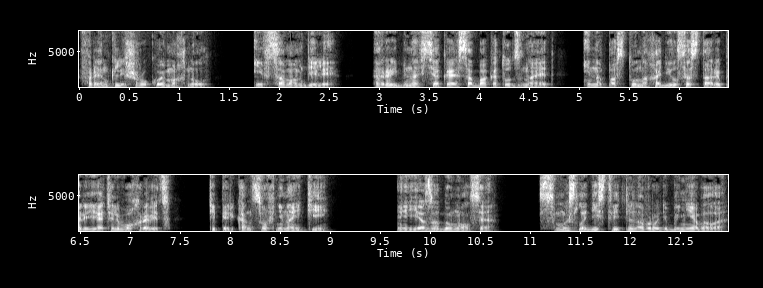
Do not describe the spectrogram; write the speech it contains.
Фрэнк лишь рукой махнул. И в самом деле, Рыбина всякая собака тут знает, и на посту находился старый приятель Вохровец. Теперь концов не найти. Я задумался. Смысла действительно вроде бы не было.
